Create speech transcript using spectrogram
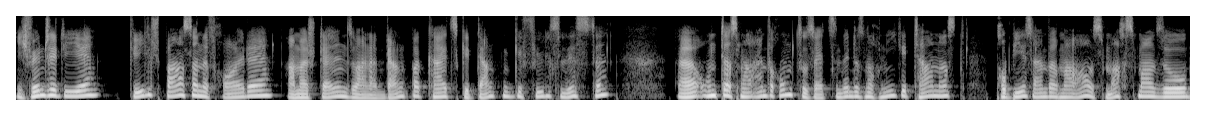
ich wünsche dir viel Spaß und Freude am Erstellen so einer Dankbarkeits-Gedankengefühlsliste äh, und das mal einfach umzusetzen. Wenn du es noch nie getan hast, probier es einfach mal aus. Mach es mal so,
